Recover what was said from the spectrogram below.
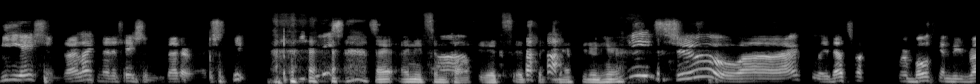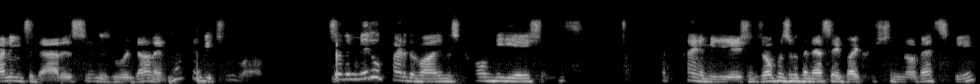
Mediations. I like meditations better, actually. I, I, need some uh, coffee. It's it's the afternoon here. Me too. Uh, actually, that's what we're both going to be running to that as soon as we're done. It's not going to be too long. So the middle part of the volume is called Mediations. What kind of mediations? It opens with an essay by Christian Novetzke,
